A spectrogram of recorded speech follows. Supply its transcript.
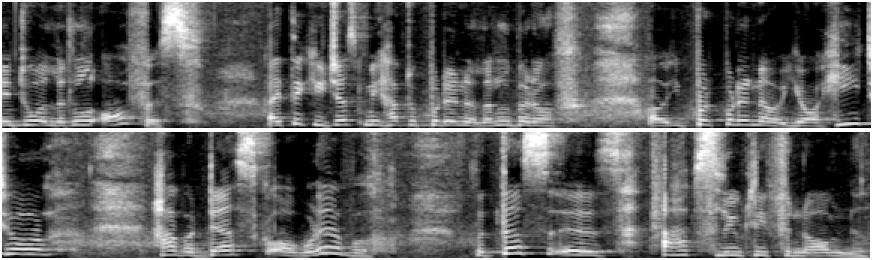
into a little office. I think you just may have to put in a little bit of, uh, you put, put in a, your heater, have a desk or whatever. But this is absolutely phenomenal.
